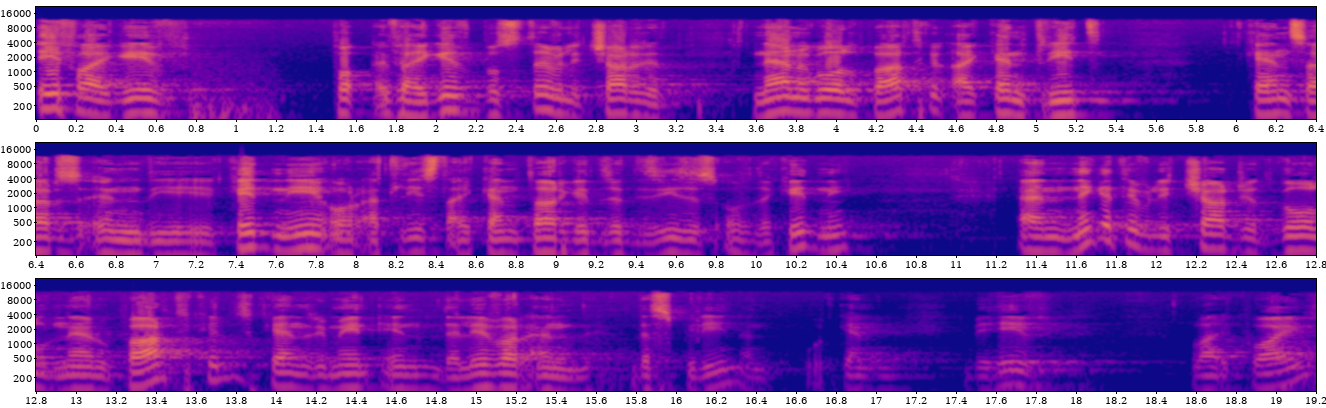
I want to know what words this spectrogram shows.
if I give, if I give positively charged nanogold particle, I can treat cancers in the kidney, or at least I can target the diseases of the kidney. And negatively charged gold nanoparticles can remain in the liver and the spleen, and can behave likewise.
